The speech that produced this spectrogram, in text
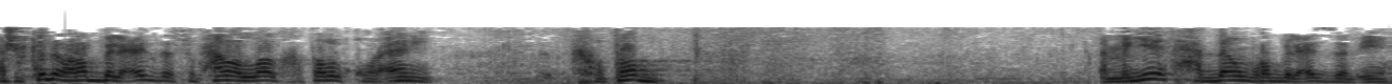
عشان كده رب العزة سبحان الله الخطاب القرآني خطاب لما جه يتحداهم رب العزة بإيه؟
